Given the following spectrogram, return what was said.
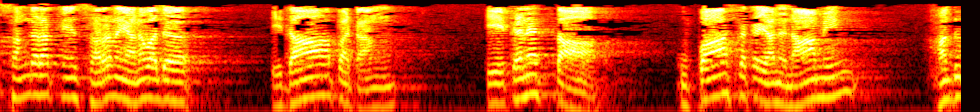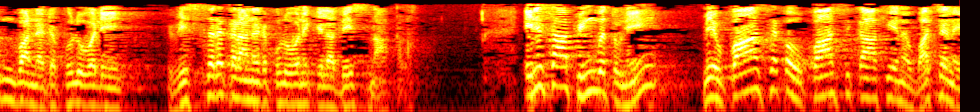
සංඝ රත්නය සරණ යනවද එදා පටන් ඒ තැනැත්තා උපාසක යන නාමෙන් හඳුන්වන්නට පුළුවනි විස්තර කරන්නට පුළුවනි කියලා දේශනා කළා. එනිසා පින්වතුනි මේ උපාසක උපාසිකා කියන වචනය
